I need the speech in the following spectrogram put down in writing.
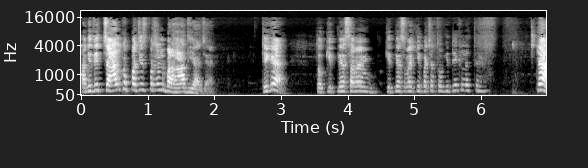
अब यदि चाल को 25 परसेंट बढ़ा दिया जाए ठीक है तो कितने समय कितने समय की बचत होगी देख लेते हैं। क्या?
